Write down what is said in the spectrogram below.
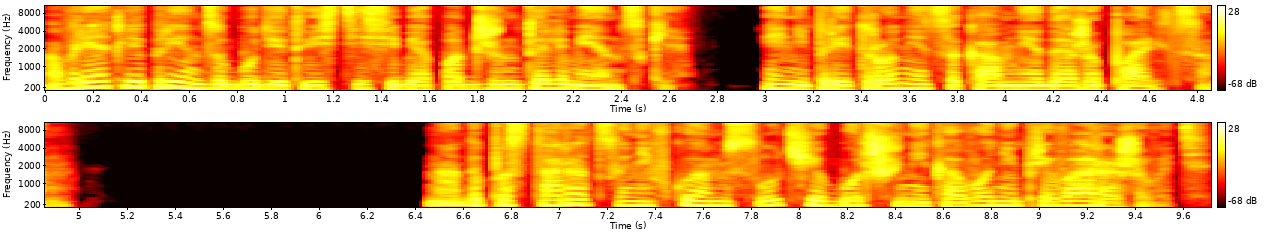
Вряд ли принц будет вести себя по-джентльменски и не притронется ко мне даже пальцем. Надо постараться ни в коем случае больше никого не привораживать,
